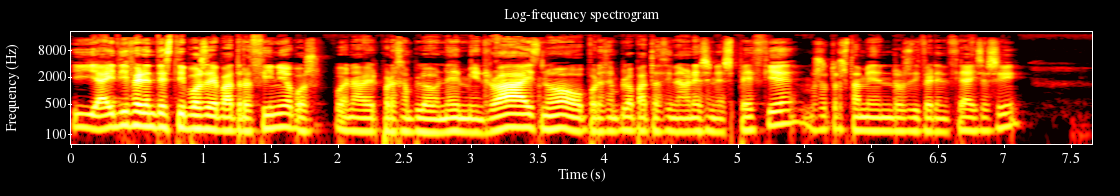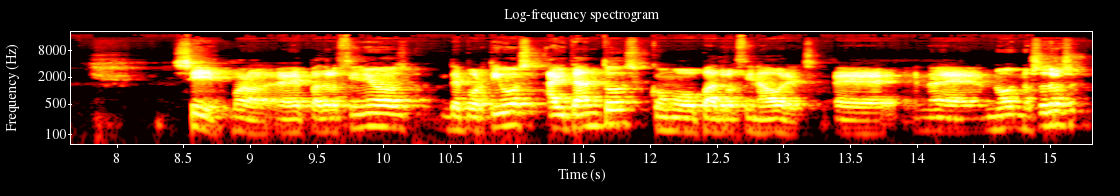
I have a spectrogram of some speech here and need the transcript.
Y hay diferentes tipos de patrocinio, pues pueden haber, por ejemplo, naming rights, ¿no? O, por ejemplo, patrocinadores en especie. ¿Vosotros también los diferenciáis así? Sí, bueno, eh, patrocinios deportivos hay tantos como patrocinadores. Eh, eh, nosotros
